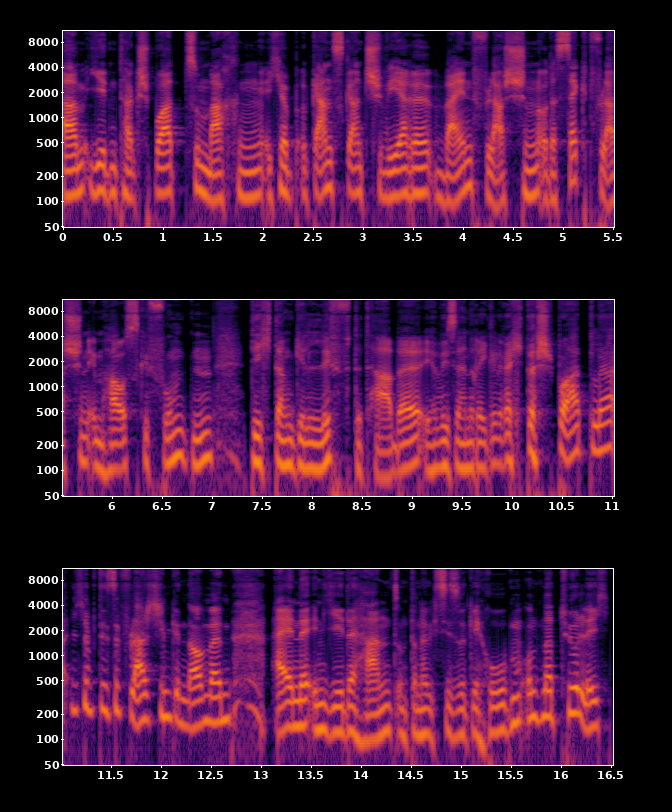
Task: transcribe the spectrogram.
ähm, jeden Tag Sport zu machen. Ich habe ganz, ganz schwere Weinflaschen oder Sektflaschen im Haus gefunden, die ich dann geliftet habe. Ja, wie so ein regelrechter Sportler. Ich habe diese Flaschen genommen, eine in jede Hand und dann habe ich sie so gehoben und natürlich,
